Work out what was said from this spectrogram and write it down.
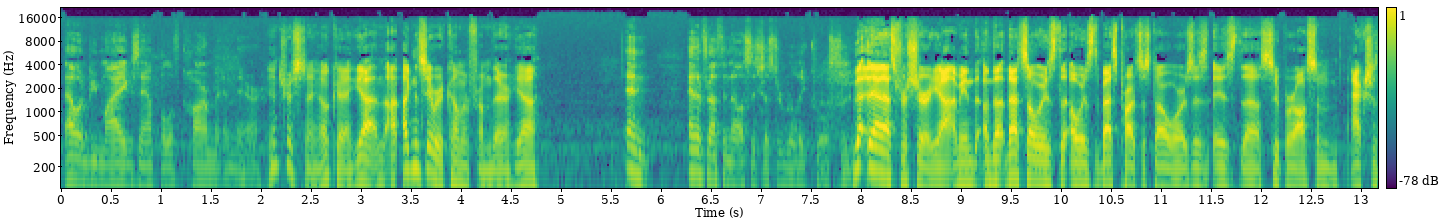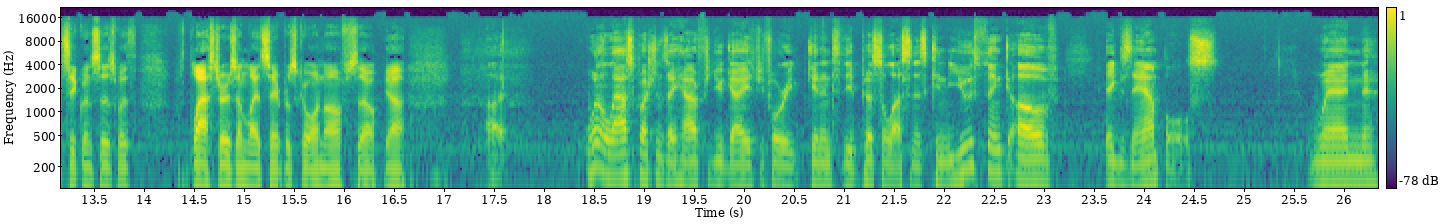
that would be my example of karma in there. Interesting. Okay. Yeah, I, I can see where you're coming from there. Yeah. And and if nothing else, it's just a really cool scene. Th- yeah, that's for sure. Yeah, I mean th- th- that's always the always the best parts of Star Wars is is the super awesome action sequences with blasters and lightsabers going off. So yeah, One of the last questions I have for you guys before we get into the epistle lesson is: Can you think of examples when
